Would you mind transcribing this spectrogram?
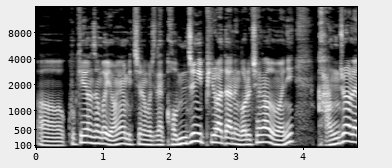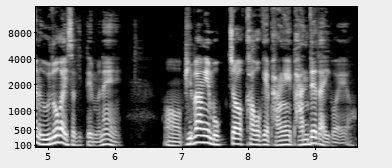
어, 국회의원 선거에 영향 미치는 것에 대한 검증이 필요하다는 것을 최강 의원이 강조하려는 의도가 있었기 때문에 어, 비방의 목적하고 그게 방향이 반대다 이거예요.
